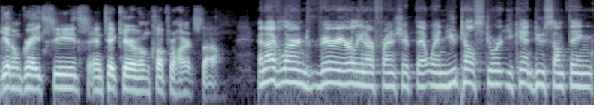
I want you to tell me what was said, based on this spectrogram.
get them great seats, and take care of them Club 400 style. And I've learned very early in our friendship that when you tell Stewart you can't do something,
